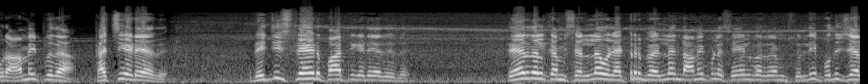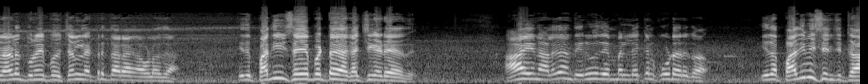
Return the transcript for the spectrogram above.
ஒரு அமைப்பு தான். கட்சி கிடையாது. ரெஜிஸ்டர்டு பார்ட்டி கிடையாது இது. தேர்தல் கமிஷனில் ஒரு லெட்டர் பேரில் இந்த அமைப்பில் செயல்படுறோம்னு சொல்லி பொதுச் செயலாளர் துணை பொதுச் செயலாளர் லெட்டர் தராங்க அவ்வளோதான் இது பதிவு செய்யப்பட்ட கட்சி கிடையாது. ஆயினால தான் அந்த இருபது எம்எல்ஏக்கள் கூட இருக்கும் இதை பதிவு செஞ்சுட்டா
